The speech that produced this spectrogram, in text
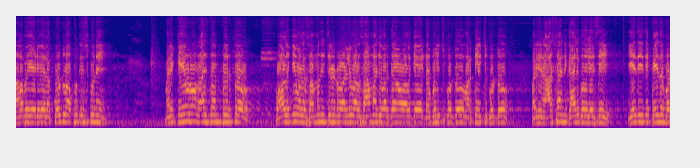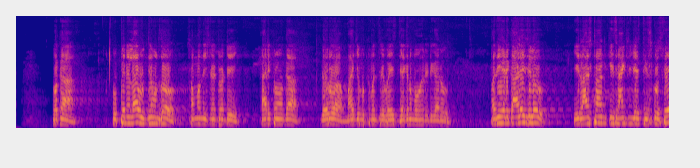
నలభై ఏడు వేల కోట్లు అప్పు తీసుకుని మరి కేవలం రాజధాని పేరుతో వాళ్ళకి వాళ్ళకి సంబంధించిన వాళ్ళు వాళ్ళ సామాజిక వర్గం వాళ్ళకి డబ్బులు ఇచ్చుకుంటూ వర్కులు ఇచ్చుకుంటూ మరి రాష్ట్రాన్ని గాలికి వదిలేసి ఏదైతే పేద ఒక ఉప్పెనెల ఉద్యమంతో సంబంధించినటువంటి కార్యక్రమంగా గౌరవ మాజీ ముఖ్యమంత్రి వైఎస్ జగన్మోహన్ రెడ్డి గారు పదిహేడు కాలేజీలు ఈ రాష్ట్రానికి శాంక్షన్ చేసి తీసుకొస్తే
